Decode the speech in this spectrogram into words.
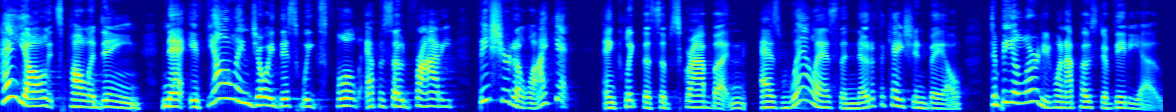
Hey, y'all, it's Paula Deen. Now, if y'all enjoyed this week's full episode Friday, be sure to like it and click the subscribe button as well as the notification bell to be alerted when I post a video.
